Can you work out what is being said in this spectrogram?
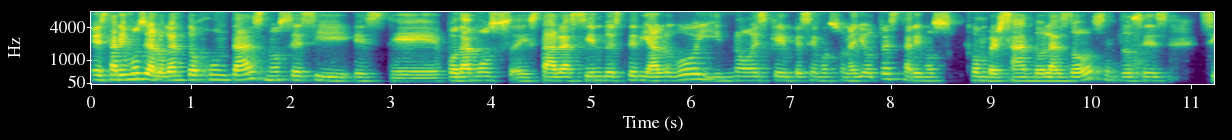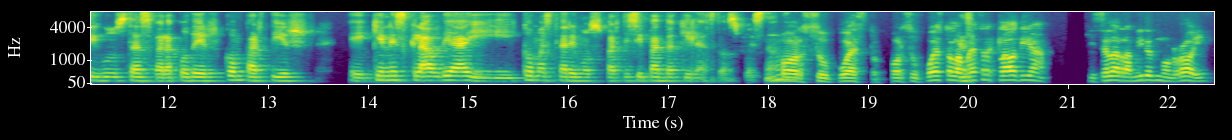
estaremos dialogando juntas. No sé si este, podamos estar haciendo este diálogo y no es que empecemos una y otra, estaremos conversando las dos. Entonces, si gustas para poder compartir eh, quién es Claudia y cómo estaremos participando aquí las dos, pues, ¿no? Por supuesto, por supuesto. La maestra Claudia Gisela Ramírez Monroy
